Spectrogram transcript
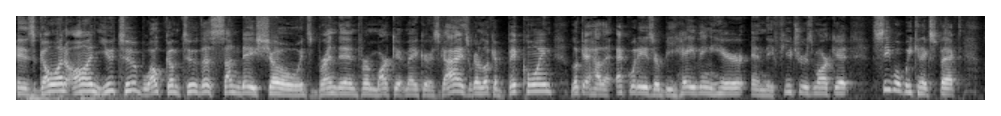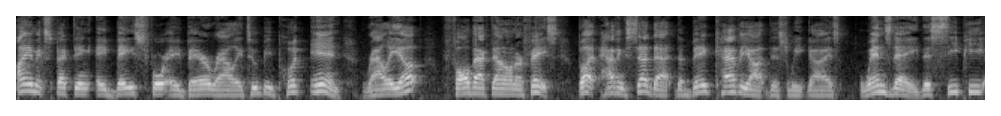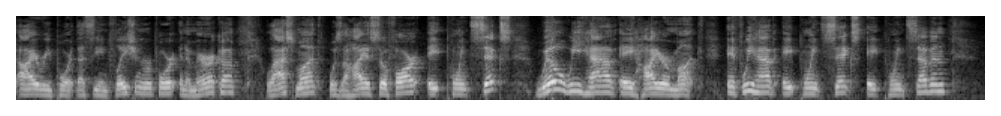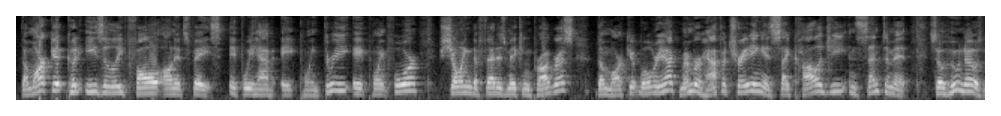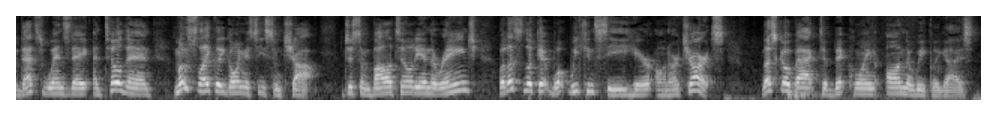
is going on YouTube? Welcome to the Sunday show. It's Brendan from Market Makers. Guys, we're going to look at Bitcoin, look at how the equities are behaving here in the futures market, see what we can expect. I am expecting a base for a bear rally to be put in. Rally up, fall back down on our face. But having said that, the big caveat this week, guys, Wednesday, this CPI report, that's the inflation report in America, last month was the highest so far, 8.6. Will we have a higher month? If we have 8.6, 8.7, the market could easily fall on its face. If we have 8.3, 8.4, showing the Fed is making progress, the market will react. Remember, half of trading is psychology and sentiment. So who knows? But that's Wednesday. Until then, most likely going to see some chop, just some volatility in the range. But let's look at what we can see here on our charts. Let's go back to Bitcoin on the weekly, guys.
